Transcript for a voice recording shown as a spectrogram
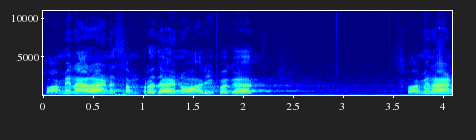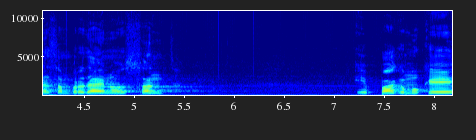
સ્વામિનારાયણ સંપ્રદાયનો હરિભગત સ્વામિનારાયણ સંપ્રદાયનો સંત, એ પગ મૂકે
